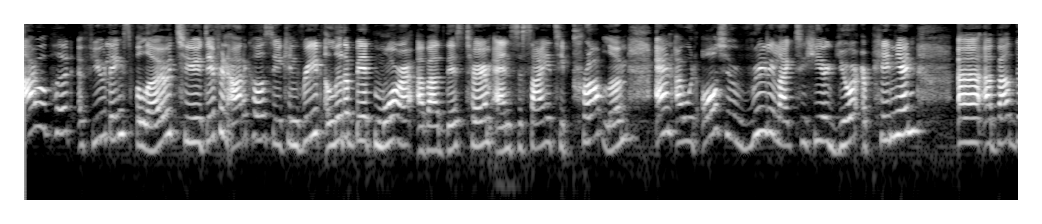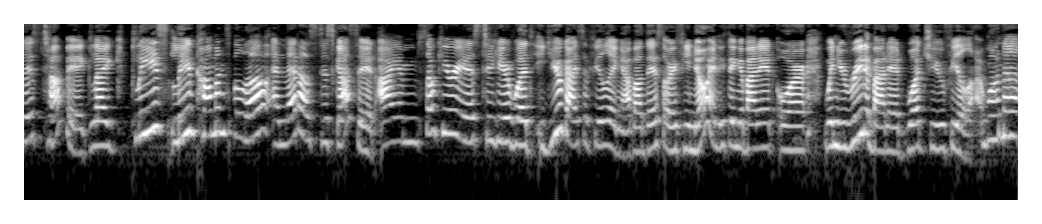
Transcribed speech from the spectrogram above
I will put a few links below to different articles so you can read a little bit more about this term and society problem. And I would also really like to hear your opinion uh, about this topic. Like, please leave comments below and let us discuss it. I am so curious to hear what you guys are feeling about this or if you know anything about it or when you read about it, what you feel. I wanna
